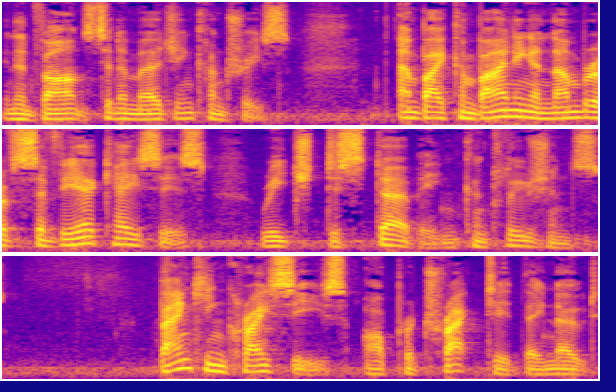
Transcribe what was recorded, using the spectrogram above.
in advanced and emerging countries and by combining a number of severe cases, reach disturbing conclusions. Banking crises are protracted, they note,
